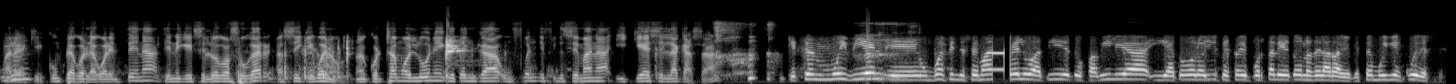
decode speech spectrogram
para que cumpla con la cuarentena, tiene que irse luego a su hogar, así que bueno, nos encontramos el lunes, que tenga un buen fin de semana y quédese en la casa. ¿ah? Que estén muy bien, eh, un buen fin de semana, Pelu, a ti, de tu familia y a todos los oyentes de Estadio Portal y de todos los de la radio. Que estén muy bien, cuídese.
